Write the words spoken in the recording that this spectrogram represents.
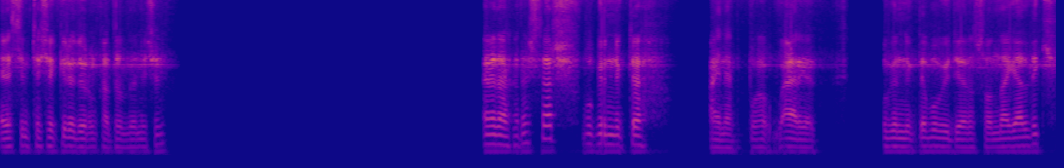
Enes'im teşekkür ediyorum katıldığın için. Evet arkadaşlar bugünlük de aynen bu her bugünlük de bu videonun sonuna geldik.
